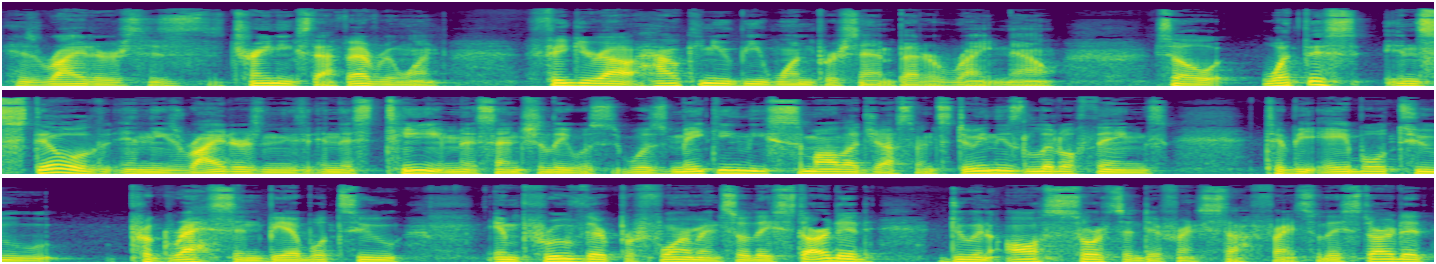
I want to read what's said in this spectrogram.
his writers, his training staff, everyone, figure out how can you be 1% better right now. So what this instilled in these writers and in this team essentially was was making these small adjustments, doing these little things to be able to progress and be able to improve their performance. So they started doing all sorts of different stuff, right? So they started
